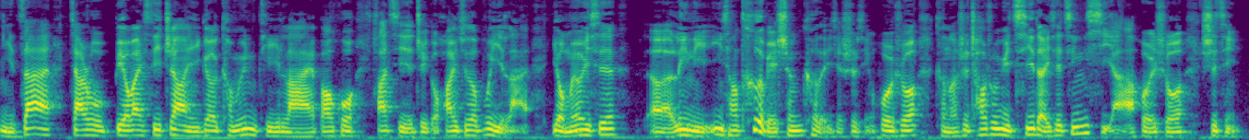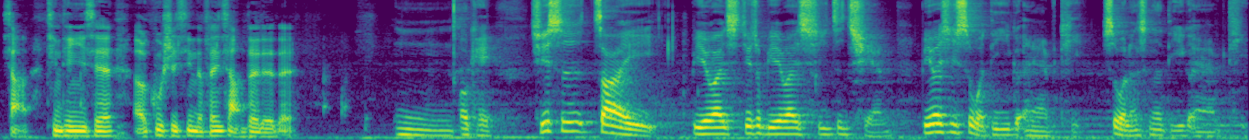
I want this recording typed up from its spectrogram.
你在加入 B A Y C 这样一个 community 来，包括发起这个华语俱乐部以来，有没有一些呃令你印象特别深刻的一些事情，或者说可能是超出预期的一些惊喜啊，或者说事情，想听听一些呃故事性的分享？对对对。嗯，OK，其实，在 B A Y C 接触 B A Y C 之前，B A Y C 是我第一个 N F T，是我人生的第一个 N F T。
